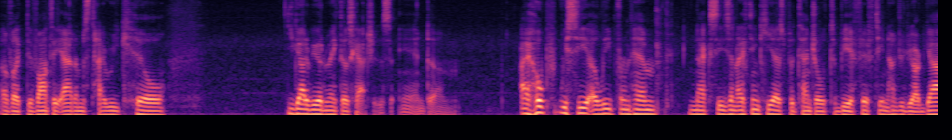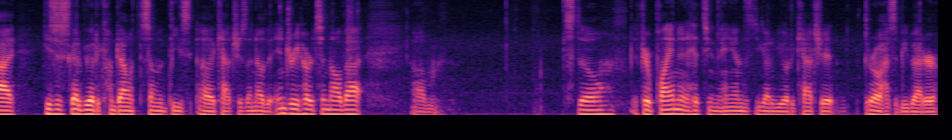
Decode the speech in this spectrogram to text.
of like Davante Adams, Tyreek Hill, you got to be able to make those catches. And um, I hope we see a leap from him next season. I think he has potential to be a 1500 yard guy. He's just got to be able to come down with some of these uh, catches. I know the injury hurts and all that. Um, still. If you're playing and it hits you in the hands, you got to be able to catch it. Throw has to be better.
